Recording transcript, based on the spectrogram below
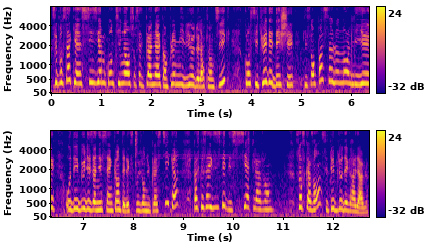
C'est pour ça qu'il y a un sixième continent sur cette planète en plein milieu de l'Atlantique, constitué des déchets, qui ne sont pas seulement liés au début des années 50 et l'explosion du plastique, hein, parce que ça existait des siècles avant. Sauf qu'avant, c'était biodégradable.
